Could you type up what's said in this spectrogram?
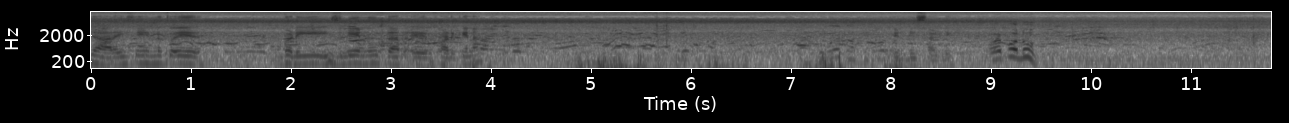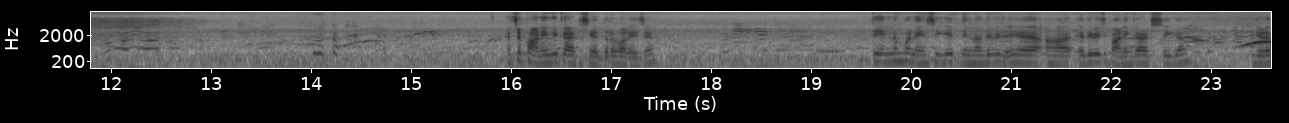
ਜਾ ਰਹੀ ਸੀ ਇਹਨੂੰ ਕੋਈ ਬੜੀ ਈਜ਼ਲੀ ਇਹਨੂੰ ਕਰ ਫੜ ਕੇ ਨਾ। ਇੱਡੀ ਸਾਡੀ। ਓਏ ਭੋਲੂ। ਅੱਛਾ, ਪਾਣੀ ਵੀ ਘੱਟ ਸੀ ਇੱਧਰ ਵਾਲੇ 'ਚ। ਤਿੰਨ ਬਣੇ ਸੀਗੇ, ਤਿੰਨਾਂ ਦੇ ਵਿੱਚ ਇਹਦੇ ਵਿੱਚ ਪਾਣੀ ਘੱਟ ਸੀਗਾ। ਜਿਹੜਾ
